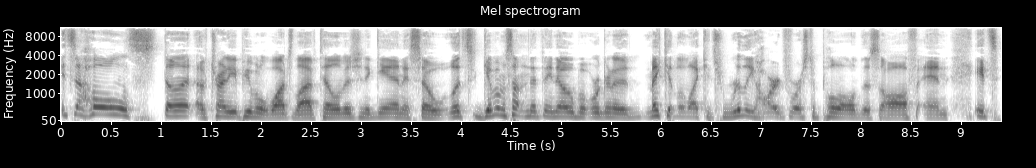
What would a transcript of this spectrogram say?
it's a whole stunt of trying to get people to watch live television again. And so let's give them something that they know, but we're going to make it look like it's really hard for us to pull all of this off. And it's,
